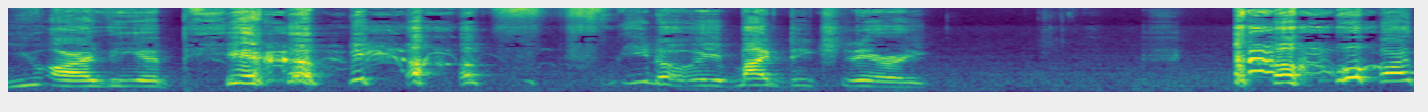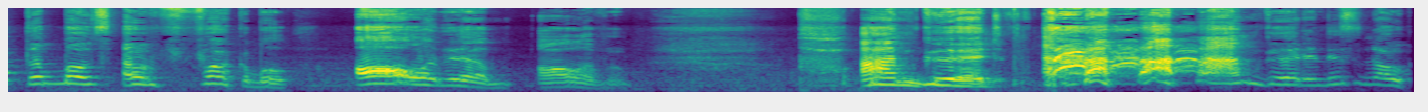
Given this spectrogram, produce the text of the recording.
You are the epitome of, you know, in my dictionary, who are the most unfuckable. All of them. All of them. I'm good. I'm good. And this no,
